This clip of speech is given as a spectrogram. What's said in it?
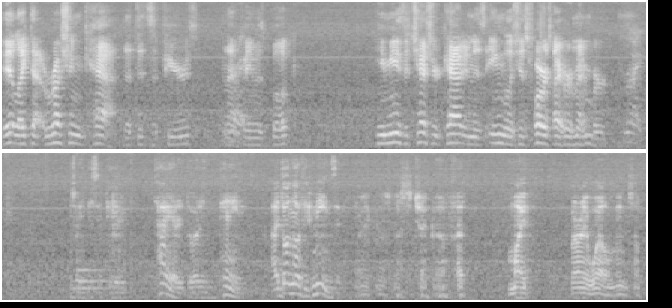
it like that Russian cat that disappears in that Right. famous book. He means the Cheshire Cat in his English, as far as I remember. Right. So he disappeared. Tired or in pain. I don't know if it means it. Very good, Mr. Chekov. That might very well mean something.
